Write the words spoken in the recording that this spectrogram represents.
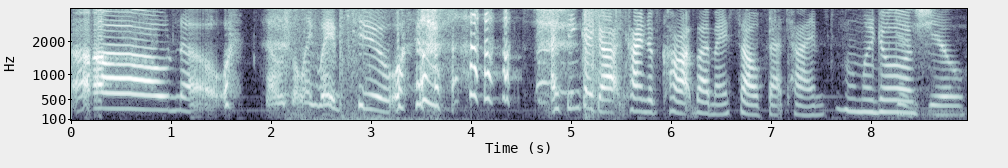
Oh no, that was only wave two. I think I got kind of caught by myself that time. Oh my Didn't gosh. do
